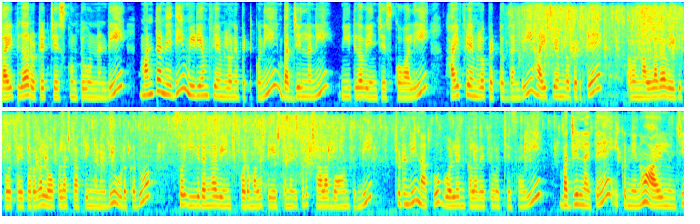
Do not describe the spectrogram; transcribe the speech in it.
లైట్గా రొటేట్ చేసుకుంటూ ఉండండి. మంట అనేది మీడియం ఫ్లేమ్లోనే పెట్టుకొని బజ్జీలని నీట్గా వేయించేసుకోవాలి. హై ఫ్లేమ్లో పెట్టొద్దండి. హై ఫ్లేమ్లో పెడితే నల్లగా వేగిపోతాయి. త్వరగా లోపల స్టఫింగ్ అనేది ఉడకదు. సో ఈ విధంగా వేయించుకోవడం వల్ల టేస్ట్ అనేది కూడా చాలా బాగుంటుంది. చూడండి నాకు గోల్డెన్ కలర్ అయితే వచ్చేసాయి. బజ్జీలను అయితే ఇక్కడ నేను ఆయిల్ నుంచి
